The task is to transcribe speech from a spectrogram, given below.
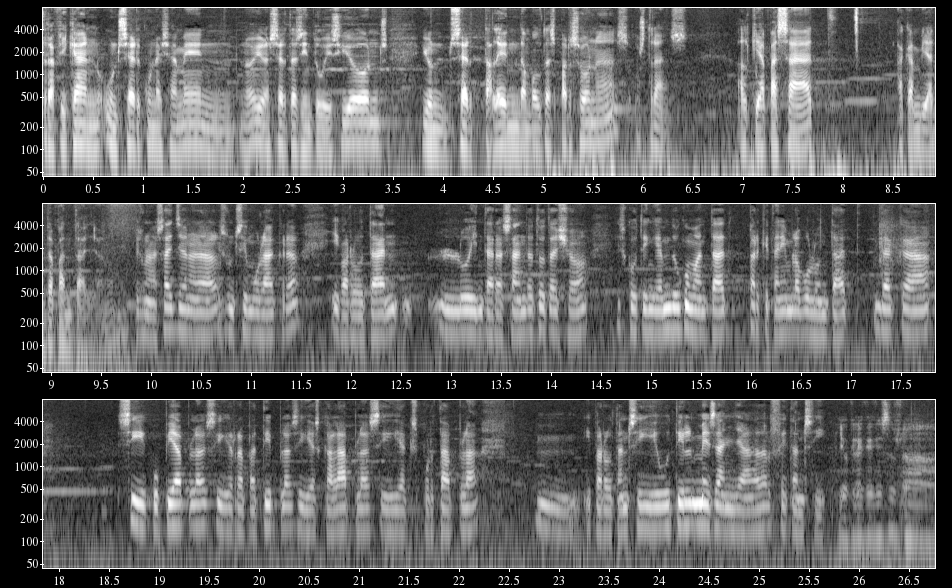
traficant un cert coneixement no? i unes certes intuïcions i un cert talent de moltes persones, ostres, el que ha passat ha canviat de pantalla. No? És un assaig general, és un simulacre i per tant lo interessant de tot això és que ho tinguem documentat perquè tenim la voluntat de que sigui copiable, sigui repetible, sigui escalable, sigui exportable Mm, i per tant sigui útil més enllà del fet en si. Jo crec que aquesta és una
